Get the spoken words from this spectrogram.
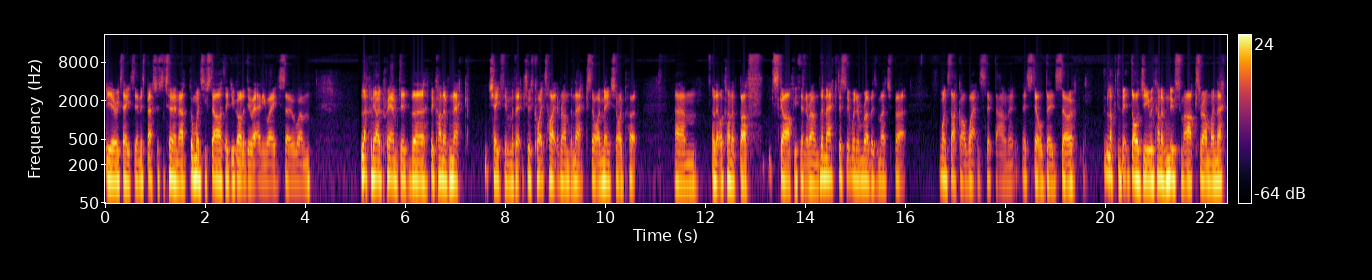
be irritating. It's best just to turn up. And once you've started, you've got to do it anyway. So, um, luckily, I preempted the the kind of neck chafing with it because it was quite tight around the neck. So I made sure I put um, a little kind of buff scarfy thing around the neck just so it wouldn't rub as much. But once that got wet and slipped down, it, it still did. So it looked a bit dodgy with kind of noose marks around my neck.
